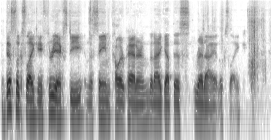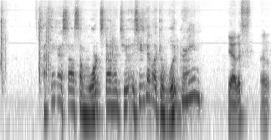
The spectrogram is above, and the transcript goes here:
But this looks like a 3XD in the same color pattern that I got this red eye. It looks like. I think I saw some warts down there too. Is he's got like a wood grain? Yeah, this. I don't,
